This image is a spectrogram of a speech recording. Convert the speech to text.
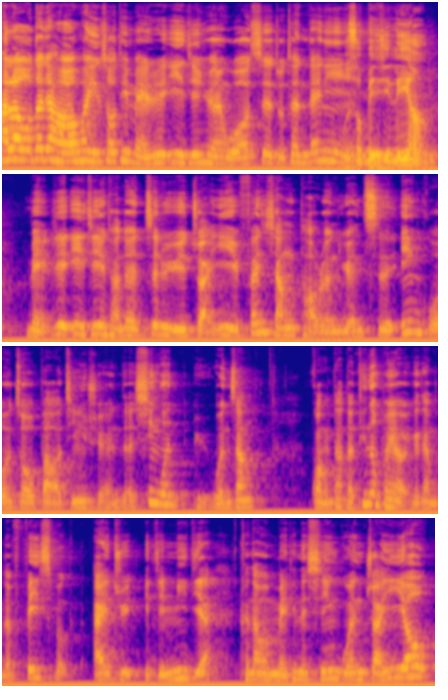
Hello，大家好，欢迎收听每日易经济学人，我是主持人 Danny，我是编辑 Leon。每日易经济团队致力于转译、分享、讨论源自英国周报《经济学人》的新闻与文章。广大的听众朋友也可以在我们的 Facebook、IG 以及 Media 看到我们每天的新闻转译哦。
